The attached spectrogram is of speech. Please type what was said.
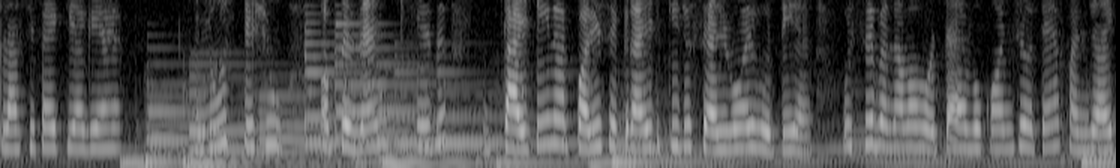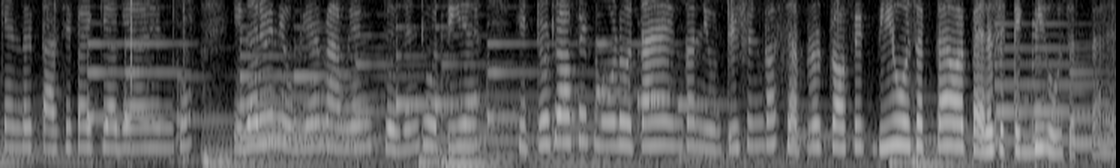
क्लासिफाई किया गया है लूज टिश्यू और प्रेजेंट विद काइटिन और पॉलीसेक्राइड की जो सेल वॉल होती है उससे बना हुआ होता है वो कौन से होते हैं फंजाई के अंदर क्लासीफाई किया गया है इनको इधर भी न्यूक्लियर मैमलिन प्रेजेंट होती है हिट्रोट्रॉफिक मोड होता है इनका न्यूट्रिशन का सेप्रोट्रॉफिक भी हो सकता है और पैरासिटिक भी हो सकता है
